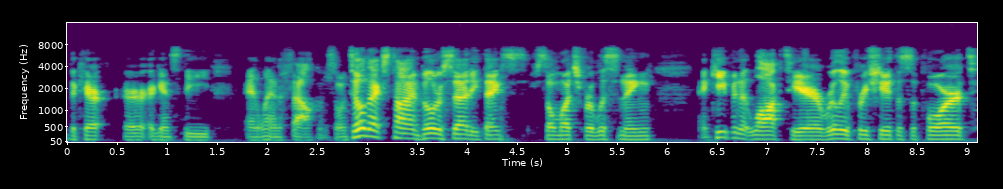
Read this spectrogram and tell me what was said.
the against the Atlanta Falcons. So until next time, Bill Rossetti, thanks so much for listening and keeping it locked here. Really appreciate the support.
